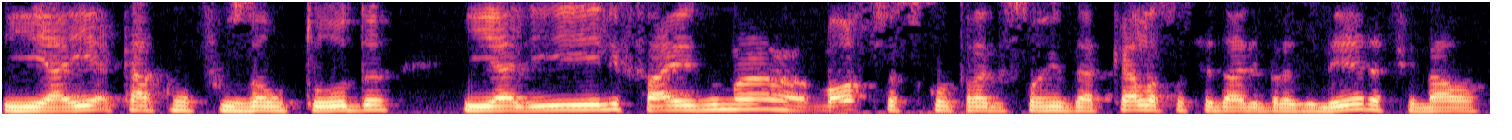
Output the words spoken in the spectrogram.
e aí aquela confusão toda, e ali ele faz uma. mostra as contradições daquela sociedade brasileira, afinal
